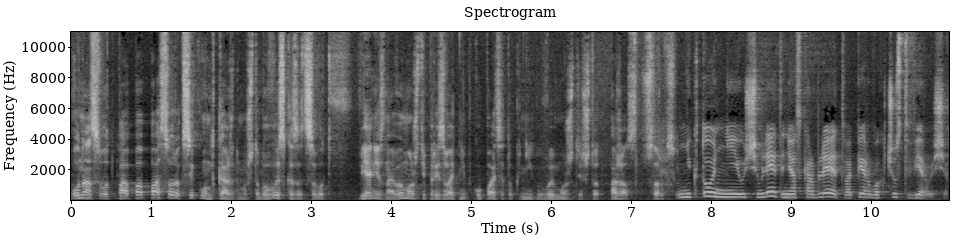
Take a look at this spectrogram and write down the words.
У нас вот по, по, по 40 секунд каждому, чтобы высказаться. Вот я не знаю, вы можете призвать не покупать эту книгу, вы можете что-то, пожалуйста, 40 секунд. Никто не ущемляет и не оскорбляет, во-первых, чувств верующих.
